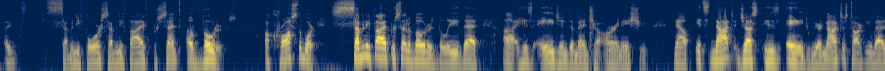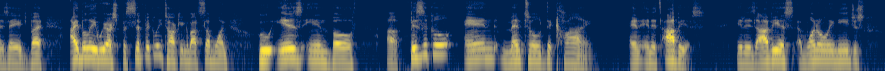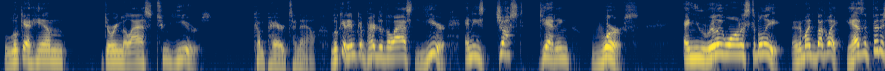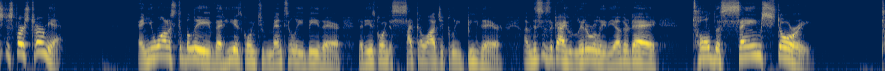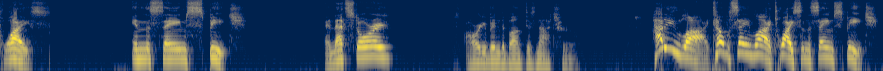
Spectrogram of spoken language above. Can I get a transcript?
74, 75 percent of voters across the board, 75 percent of voters believe that uh, his age and dementia are an issue. Now, it's not just his age. We are not just talking about his age, but I believe we are specifically talking about someone who is in both uh, physical and mental decline. And, and it's obvious. It is obvious. One only need just look at him during the last two years compared to now. Look at him compared to the last year, and he's just getting worse and you really want us to believe, and by the way, he hasn't finished his first term yet, and you want us to believe that he is going to mentally be there, that he is going to psychologically be there. I mean, this is a guy who literally the other day told the same story twice in the same speech. And that story already been debunked as not true. How do you lie? Tell the same lie twice in the same speech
